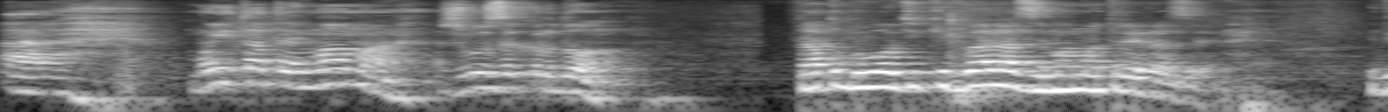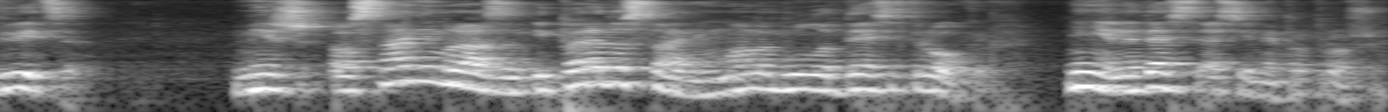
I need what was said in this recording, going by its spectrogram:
А, мої тата і мама живуть за кордоном. Тато бував тільки два рази, мама три рази. І дивіться, між останнім разом і передостаннім мами було 10 років. Ні, ні, не 10, а 7, я пропрошую.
